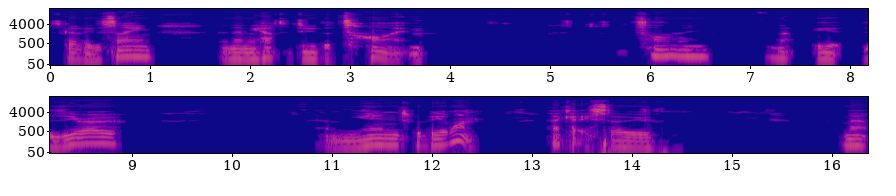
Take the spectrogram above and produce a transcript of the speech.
is going to be the same, and then we have to do the time. Time, that would be at 0, and the end would be at 1. Okay, so map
